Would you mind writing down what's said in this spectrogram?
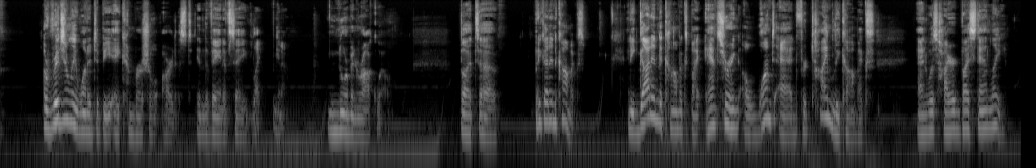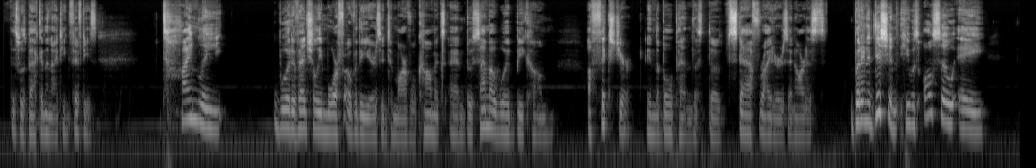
originally wanted to be a commercial artist in the vein of, say, like you know, Norman Rockwell. But uh, but he got into comics, and he got into comics by answering a want ad for Timely Comics, and was hired by Stan Lee. This was back in the 1950s. Timely would eventually morph over the years into Marvel Comics, and Buscema would become a fixture in the bullpen, the, the staff writers and artists. But in addition, he was also a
